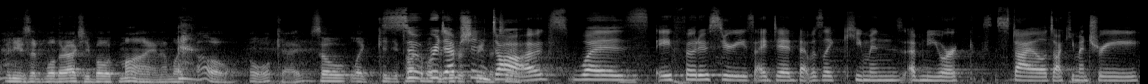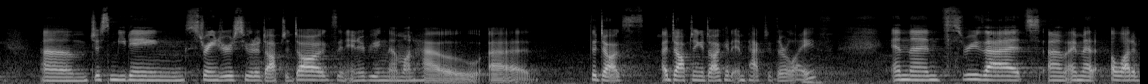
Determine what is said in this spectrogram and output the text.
And you said, well, they're actually both mine. I'm like, oh, oh, okay. So, like, can you talk so about the difference Redemption between the two? Dogs was a photo series I did that was like Humans of New York style documentary, um, just meeting strangers who had adopted dogs and interviewing them on how uh, the dogs adopting a dog had impacted their life. And then through that, um, I met a lot of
